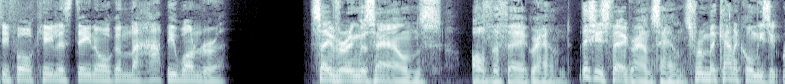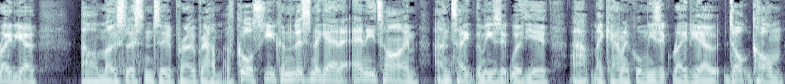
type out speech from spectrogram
Fifty-four keyless Dean organ, the Happy Wanderer, savouring the sounds of the fairground. This is Fairground Sounds from Mechanical Music Radio, our most listened to program. Of course, you can listen again at any time and take the music with you at mechanicalmusicradio.com,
